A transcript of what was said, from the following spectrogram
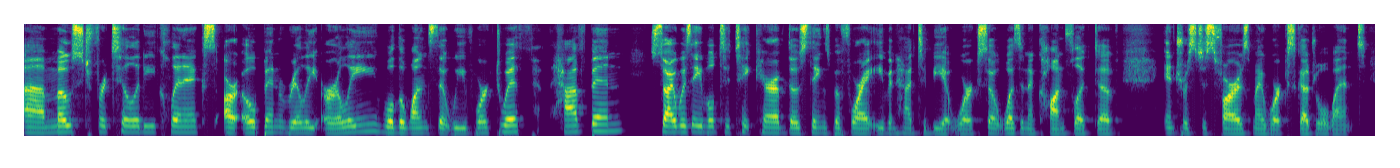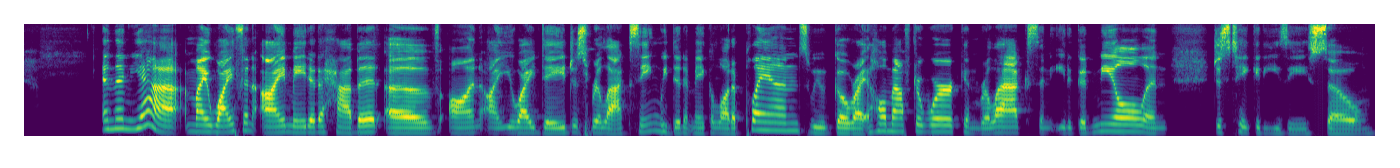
uh, most fertility clinics are open really early. Well, the ones that we've worked with have been. So I was able to take care of those things before I even had to be at work. So it wasn't a conflict of interest as far as my work schedule went. And then, yeah, my wife and I made it a habit of on IUI day just relaxing. We didn't make a lot of plans. We would go right home after work and relax and eat a good meal and just take it easy. So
